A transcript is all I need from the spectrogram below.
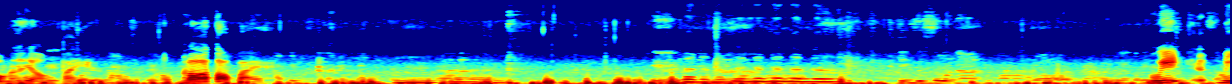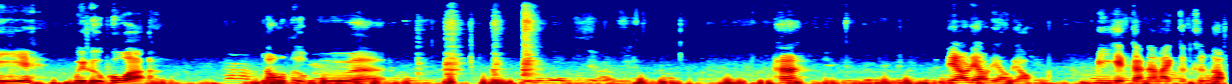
บอกนะให้ออกไป รอต่อไปวิหมีมือถือพวกน้องถือเพื่อฮะ เดี๋ยวเดี๋ยวเดี๋ยวเดี๋ยวมีเหตุการณ์อะไรเกิดขึ้นครับ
